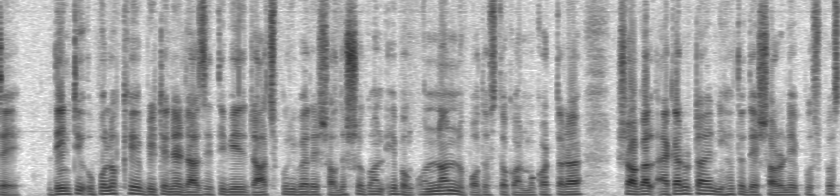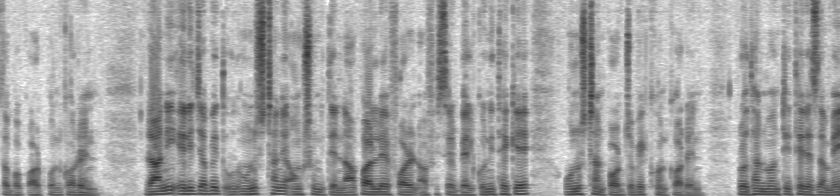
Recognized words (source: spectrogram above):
ডে। দিনটি উপলক্ষে ব্রিটেনের রাজনীতিবিদ রাজ পরিবারের সদস্যগণ এবং অন্যান্য পদস্থ কর্মকর্তারা সকাল এগারোটায় নিহতদের স্মরণে পুষ্পস্তবক অর্পণ করেন। রানী এলিজাবেথ অনুষ্ঠানে অংশ নিতে না পারলে ফরেন অফিসের বেলকনি থেকে অনুষ্ঠান পর্যবেক্ষণ করেন। প্রধানমন্ত্রী থেরেজা মে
